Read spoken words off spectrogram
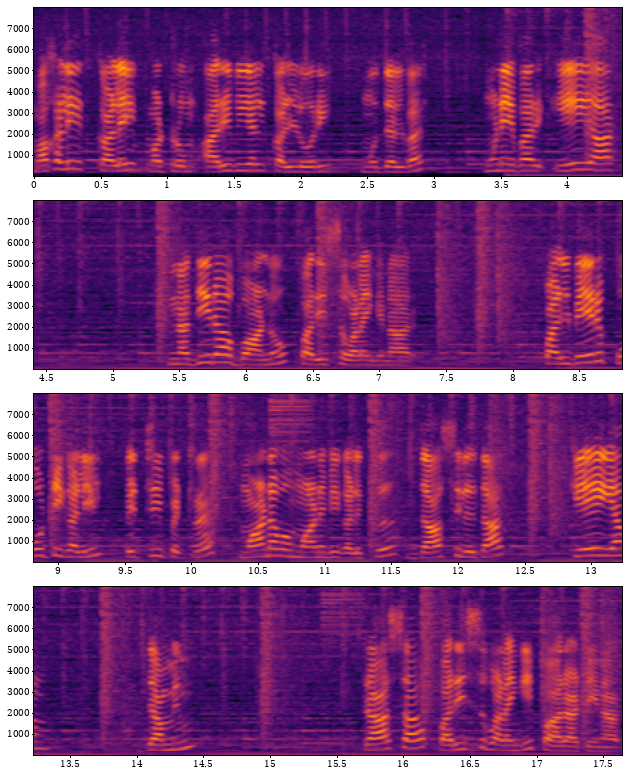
மகளிர் கலை மற்றும் அறிவியல் கல்லூரி முதல்வர் முனைவர் ஏஆர் நதிரா பானு பரிசு வழங்கினார். பல்வேறு போட்டிகளில் வெற்றி பெற்ற மாணவ மாணவிகளுக்கு தாசில்தார் கே எம் தமிம் ராசா பரிசு வழங்கி பாராட்டினார்.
